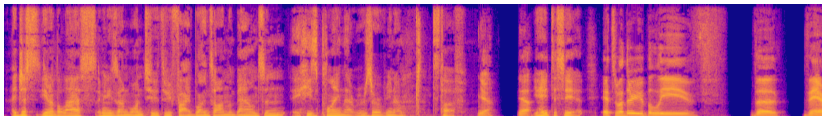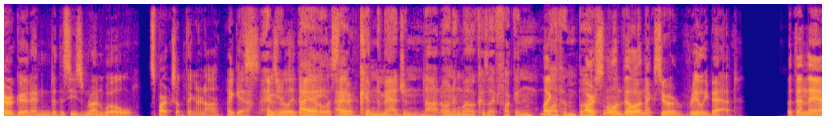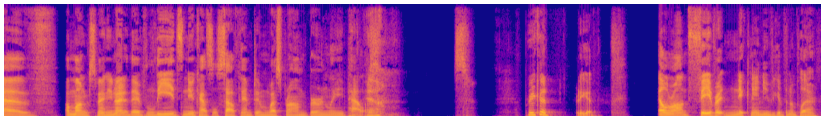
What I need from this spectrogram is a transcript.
I just, you know, the last, I mean, he's on one, two, three, five blanks on the bounce, and he's playing that reserve. You know, it's tough. Yeah, yeah. You hate to see it. It's whether you believe the their good end of the season run will spark something or not. I guess I is mean, really the catalyst I, there. couldn't imagine not owning Mo because I fucking Like love him. But Arsenal and Villa next year are really bad, but then they have amongst Man United they have Leeds, Newcastle, Southampton, West Brom, Burnley, Palace. yeah, It's pretty good. pretty good. Elron, favorite nickname you've given a player?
